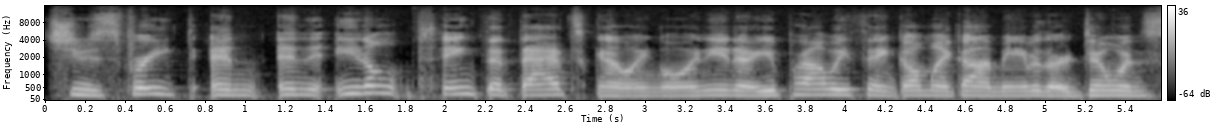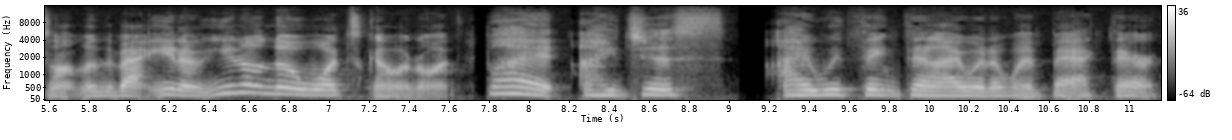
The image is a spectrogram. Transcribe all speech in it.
She was freaked and and you don't think that that's going on. You know, you probably think, "Oh my god, maybe they're doing something in the back." You know, you don't know what's going on. But I just I would think that I would have went back there.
